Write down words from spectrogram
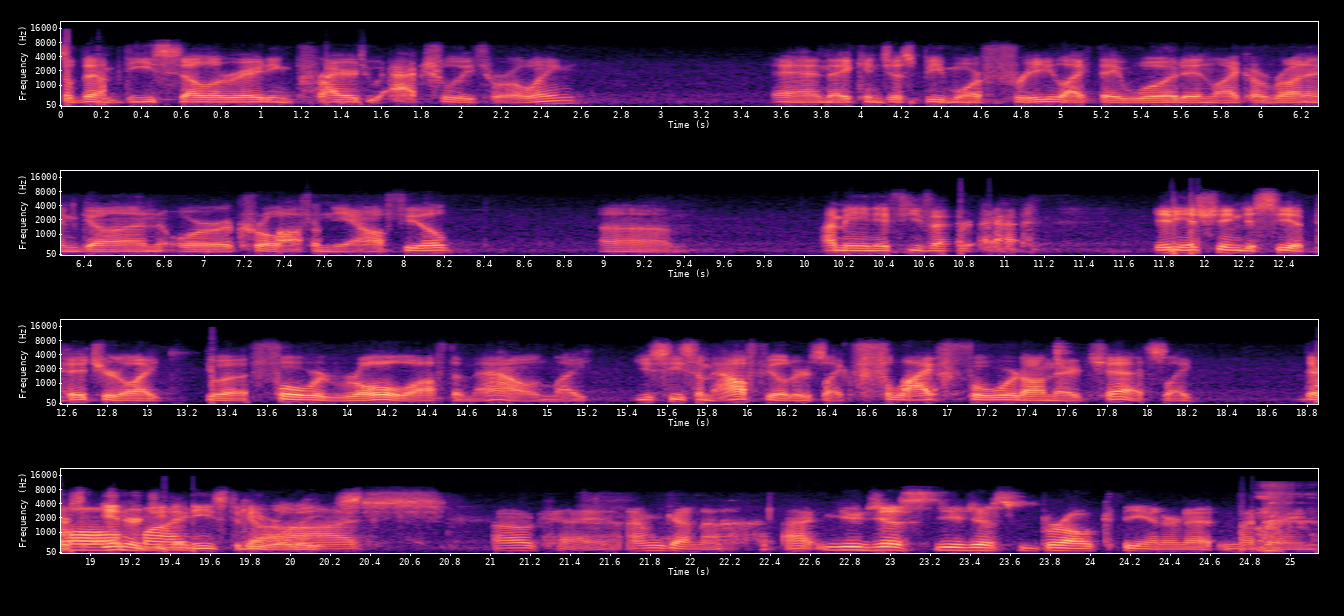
So that I'm decelerating prior to actually throwing. And they can just be more free like they would in like a run and gun or a curl off from the outfield. Um, I mean, if you've ever, it'd be interesting to see a pitcher like do a forward roll off the mound. Like you see some outfielders like fly forward on their chest. Like there's oh energy that needs to gosh. be released. Okay, I'm gonna. Uh, you just you just broke the internet in my brain.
